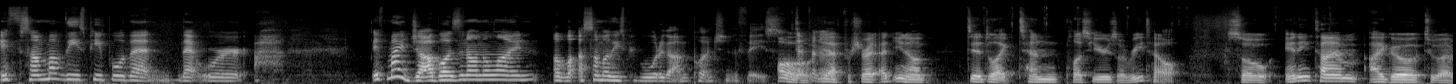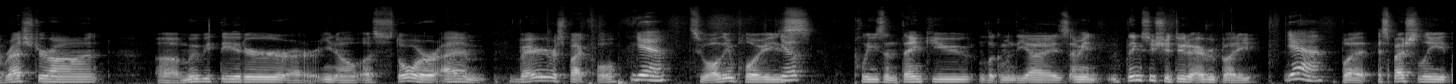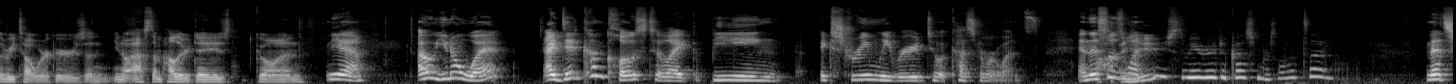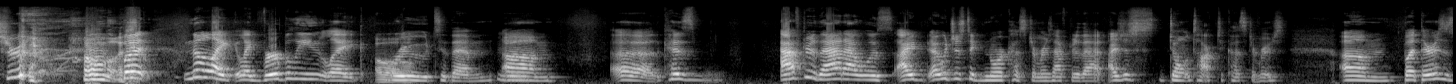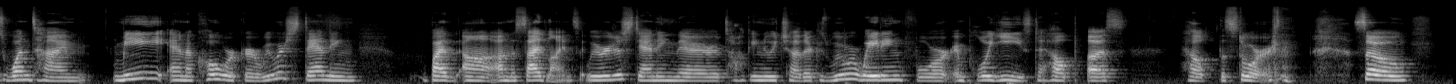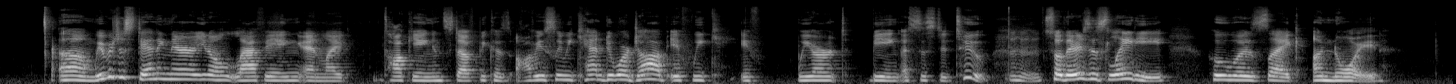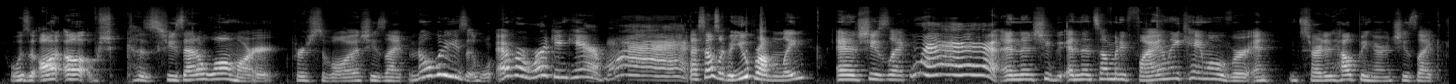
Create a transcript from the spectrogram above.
if some of these people that that were, if my job wasn't on the line, a lot, some of these people would have gotten punched in the face. Oh Definitely. yeah, for sure. I, you know, did like ten plus years of retail, so anytime I go to a restaurant, a movie theater, or you know a store, I am very respectful Yeah. to all the employees. Yep. Please and thank you. Look them in the eyes. I mean, things you should do to everybody, Yeah. but especially the retail workers, and you know, ask them how their day is going. Yeah. Oh, you know what? I did come close to like being extremely rude to a customer once. And this was you when You used to be rude to customers all the time. that's true. I'm like, but no like like verbally like Oh. rude to them. Um uh cuz after that I was I I would just ignore customers after that. I just don't talk to customers. Um but there is this one time me and a coworker, we were standing by uh, on the sidelines. We were just standing there talking to each other because we were waiting for employees to help us help the store. so um, we were just standing there, you know, laughing and like talking and stuff because obviously we can't do our job if we if we aren't being assisted too. Mm-hmm. So there's this lady who was like annoyed was on oh uh, because she's at a Walmart first of all and she's like nobody's ever working here Blah. That sounds like a you problem, lady. and she's like "Wah!" and then she and then somebody finally came over and started helping her and she's like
